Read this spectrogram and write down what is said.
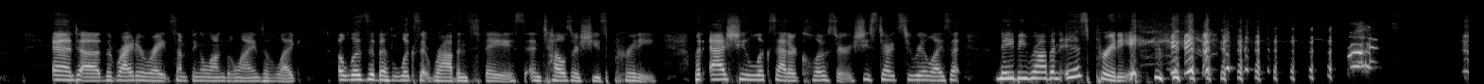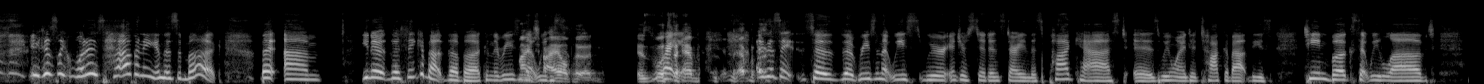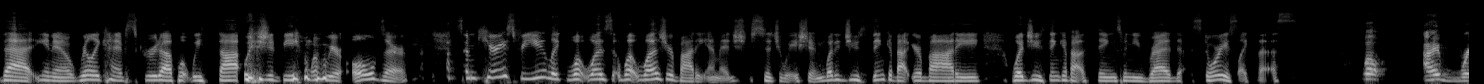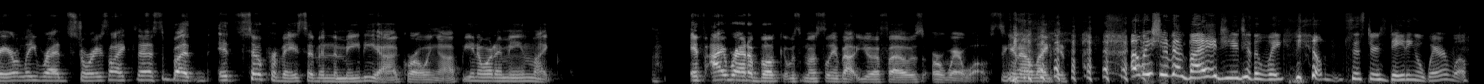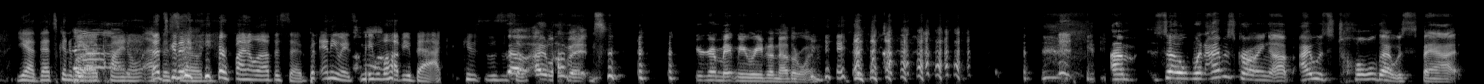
And uh, the writer writes something along the lines of like Elizabeth looks at Robin's face and tells her she's pretty. But as she looks at her closer, she starts to realize that maybe Robin is pretty. You're just like, what is happening in this book? But um, you know, the thing about the book and the reason My that we childhood is what's Right. happening I was gonna say, so the reason that we we were interested in starting this podcast is we wanted to talk about these teen books that we loved that you know really kind of screwed up what we thought we should be when we were older. So I'm curious for you, like what was what was your body image situation? What did you think about your body? What did you think about things when you read stories like this? Well, I rarely read stories like this, but it's so pervasive in the media growing up. You know what I mean? Like, if I read a book, it was mostly about UFOs or werewolves. You know, like it's, oh, we should have invited you to the Wakefield sisters dating a werewolf. Yeah, that's going to be our final That's episode. going to be our final episode. But anyways, maybe we'll have you back because this is so so, I love it. You're gonna make me read another one. um, so when I was growing up, I was told I was fat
